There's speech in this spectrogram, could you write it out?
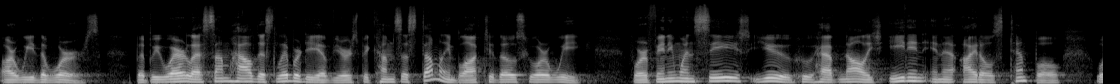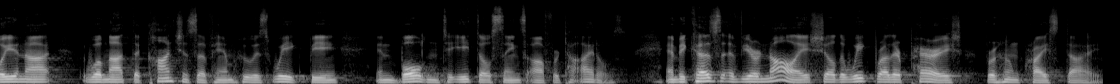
are we the worse. But beware lest somehow this liberty of yours becomes a stumbling block to those who are weak. For if anyone sees you who have knowledge eating in an idol's temple, will you not will not the conscience of him who is weak be emboldened to eat those things offered to idols? And because of your knowledge shall the weak brother perish for whom Christ died.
